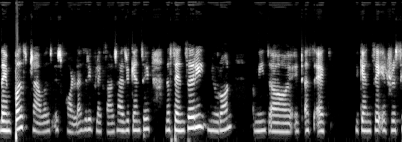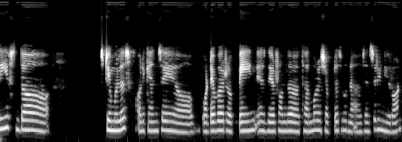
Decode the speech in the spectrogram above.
the impulse travels is called as reflex arc. So as you can see, the sensory neuron means uh, it as you can say it receives the stimulus or you can say uh, whatever pain is there from the thermoreceptors through sensory neuron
